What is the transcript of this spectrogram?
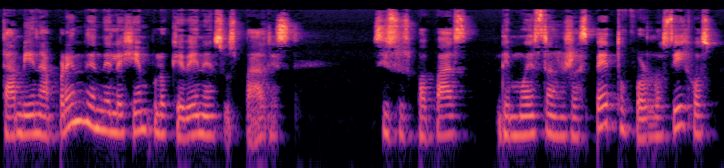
También aprenden del ejemplo que ven en sus padres. Si sus papás demuestran respeto por los hijos,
